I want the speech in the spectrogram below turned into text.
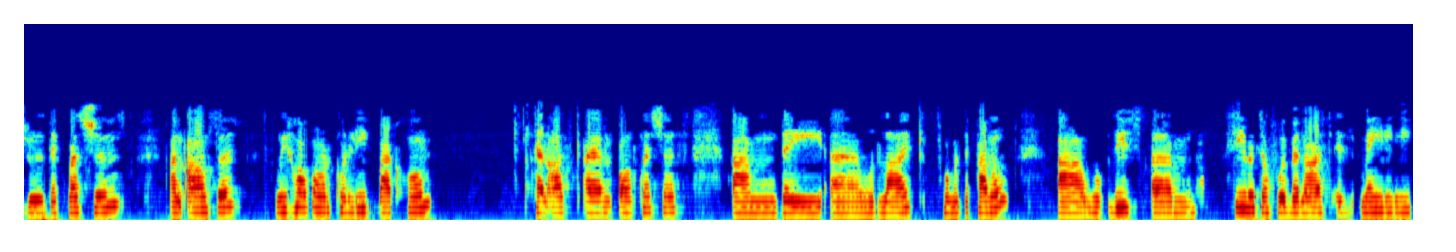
through the questions and answers. We hope our colleague back home can ask um, all questions um, they uh, would like for the panel. Uh, w- this um, series of webinars is mainly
